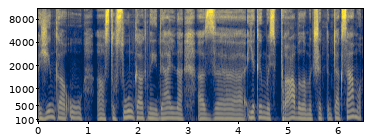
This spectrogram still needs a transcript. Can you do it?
жінка у стосунках, не ідеальна з е, якимись правилами чи так само,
